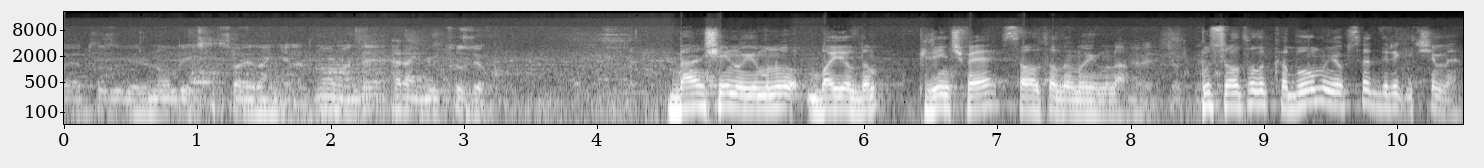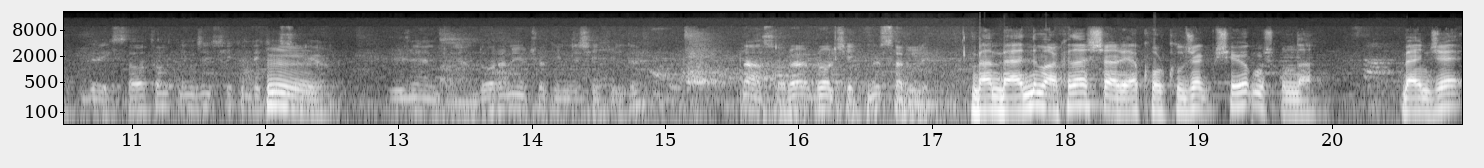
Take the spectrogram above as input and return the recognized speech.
Soya tuzlu bir ürün olduğu için soyadan gelen. Normalde herhangi bir tuz yok. Ben şeyin uyumunu bayıldım. Pirinç ve salatalığın uyumuna. Evet, çok Bu salatalık kabuğu mu yoksa direkt içi mi? Direkt salatalık ince şekilde kesiliyor. Orijinal yani doğranıyor çok ince şekilde. Daha sonra rol şeklinde sarılıyor. Ben beğendim arkadaşlar ya. Korkulacak bir şey yokmuş bunda. Bence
